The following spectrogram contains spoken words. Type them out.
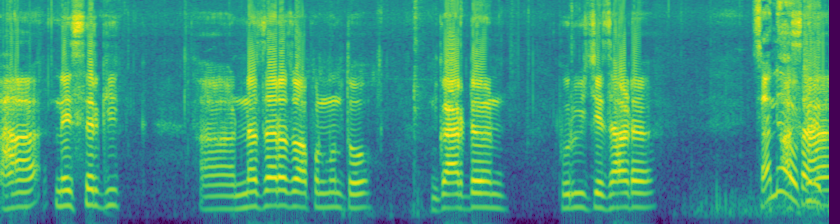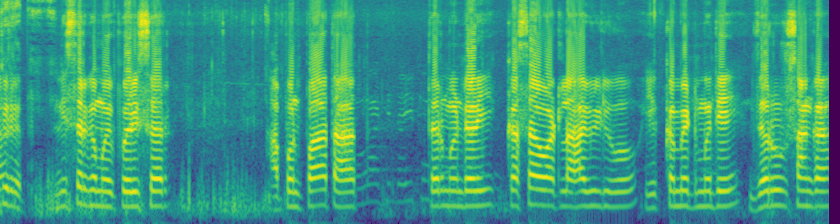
हा नैसर्गिक नजारा जो आपण म्हणतो गार्डन पूर्वीचे झाडं चालेल असा फिरत निसर्गमय परिसर आपण पाहत आहात. तर मंडळी कसा वाटला हा व्हिडिओ? एक कमेंटमध्ये जरूर सांगा.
